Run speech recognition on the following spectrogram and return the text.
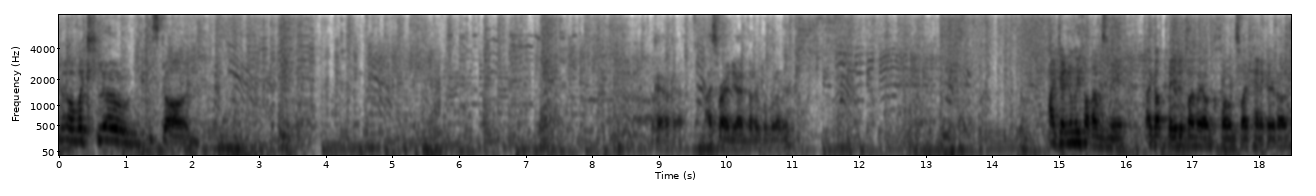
No, my clone! He's gone. Okay, okay. I swear I did better, but whatever. I genuinely thought that was me. I got baited by my own clone, so I panic air dodged.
